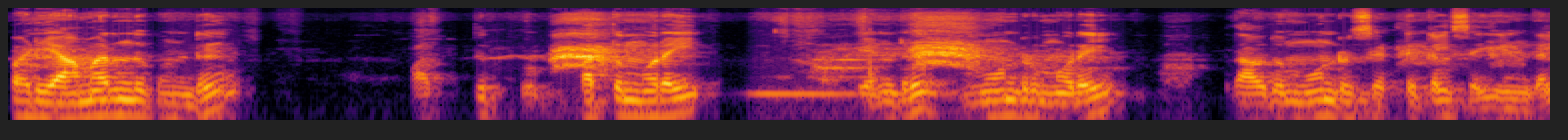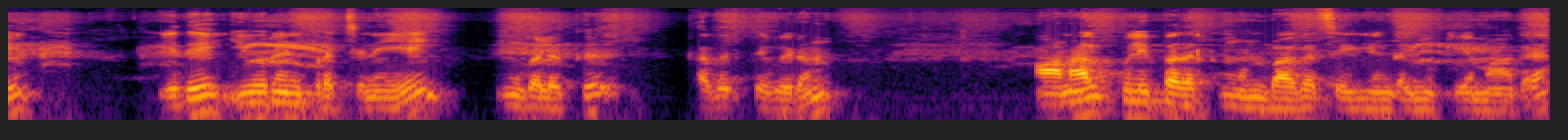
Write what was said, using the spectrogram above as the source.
இப்படி அமர்ந்து கொண்டு பத்து பத்து முறை என்று மூன்று முறை அதாவது மூன்று செட்டுக்கள் செய்யுங்கள். இது யூரின் பிரச்சனையை உங்களுக்கு தவிர்த்துவிடும். ஆனால் குளிப்பதற்கு முன்பாக செய்யுங்கள் முக்கியமாக.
